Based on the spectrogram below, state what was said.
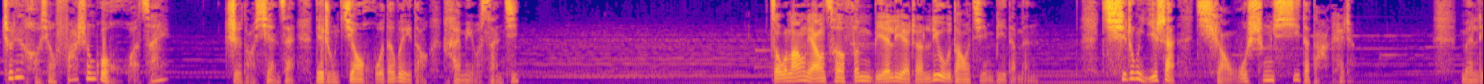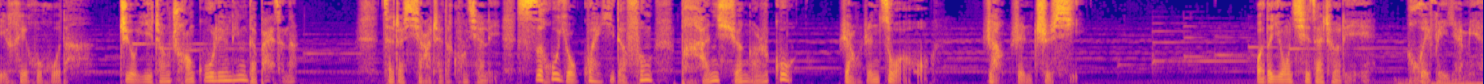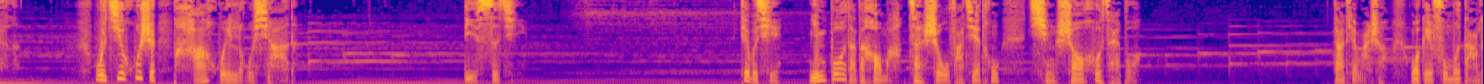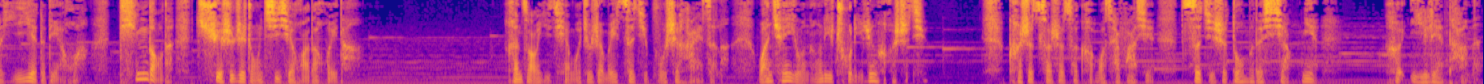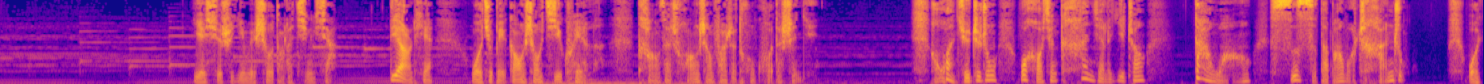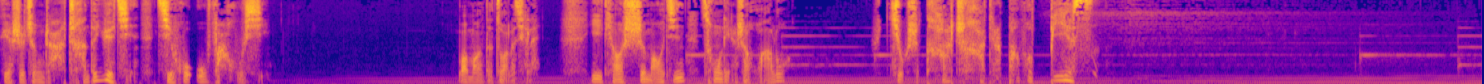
这里好像发生过火灾，直到现在，那种焦糊的味道还没有散尽。走廊两侧分别列着六道紧闭的门，其中一扇悄无声息的打开着，门里黑乎乎的，只有一张床孤零零的摆在那儿。在这狭窄的空间里，似乎有怪异的风盘旋而过，让人作呕，让人窒息。我的勇气在这里灰飞烟灭了，我几乎是爬回楼下的。第四集，对不起。您拨打的号码暂时无法接通，请稍后再拨。当天晚上，我给父母打了一夜的电话，听到的却是这种机械化的回答。很早以前，我就认为自己不是孩子了，完全有能力处理任何事情。可是此时此刻，我才发现自己是多么的想念和依恋他们。也许是因为受到了惊吓，第二天我就被高烧击溃了，躺在床上发着痛苦的呻吟。幻觉之中，我好像看见了一张大网，死死的把我缠住。我越是挣扎，缠得越紧，几乎无法呼吸。我猛地坐了起来，一条湿毛巾从脸上滑落，就是他差点把我憋死。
